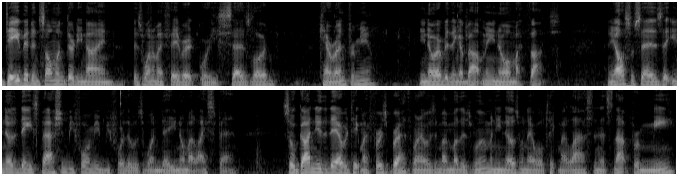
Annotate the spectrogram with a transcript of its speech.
David in Psalm 139 is one of my favorite where he says, Lord, can't run from you. You know everything about me. You know all my thoughts. And he also says that you know the days fashioned before me before there was one day. You know my lifespan. So God knew the day I would take my first breath when I was in my mother's womb, and he knows when I will take my last. And it's not for me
